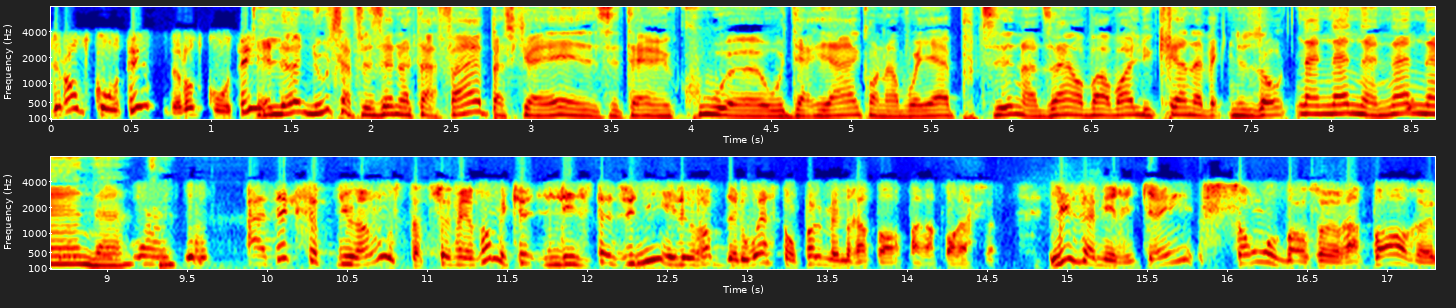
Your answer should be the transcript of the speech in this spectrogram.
De l'autre côté, de l'autre côté. Et là, nous, ça faisait notre affaire parce que c'était un coup euh, au derrière qu'on envoyait à Poutine en disant on va avoir l'Ukraine avec nous autres. Nan, nan, nan, nan, nan, avec cette nuance, tu as tout raison, mais que les États-Unis et l'Europe de l'Ouest n'ont pas le même rapport par rapport à ça. Les Américains sont dans un rapport, euh,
